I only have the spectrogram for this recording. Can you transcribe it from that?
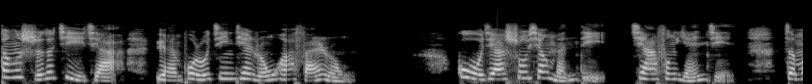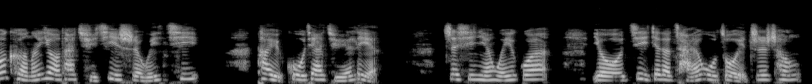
当时的季家远不如今天荣华繁荣。顾家书香门第，家风严谨，怎么可能要他娶季氏为妻？他与顾家决裂，这些年为官，有季家的财物作为支撑，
